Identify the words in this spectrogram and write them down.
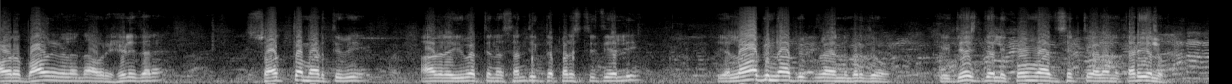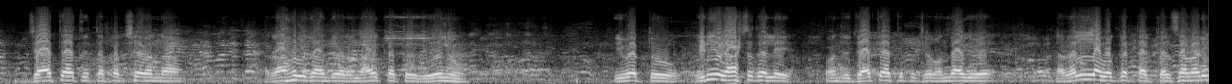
ಅವರ ಭಾವನೆಗಳನ್ನು ಅವರು ಹೇಳಿದ್ದಾರೆ. ಸ್ವಾಗತ ಮಾಡ್ತೀವಿ. ಆದರೆ ಇವತ್ತಿನ ಸಂದಿಗ್ಧ ಪರಿಸ್ಥಿತಿಯಲ್ಲಿ ಎಲ್ಲ ಭಿನ್ನಾಭಿಪ್ರಾಯವನ್ನು ಬರೆದು ಈ ದೇಶದಲ್ಲಿ ಕೋಮುವಾದ ಶಕ್ತಿಗಳನ್ನು ತಡೆಯಲು ಜಾತ್ಯತೀತ ಪಕ್ಷವನ್ನು ರಾಹುಲ್ ಗಾಂಧಿಯವರ ನಾಯಕತ್ವ ಏನು? ಇವತ್ತು ಇಡೀ ರಾಷ್ಟ್ರದಲ್ಲಿ ಒಂದು ಜಾತ್ಯತೀತ ಪಕ್ಷ ಒಂದಾಗಿವೆ. ನಾವೆಲ್ಲ ಒಗ್ಗಟ್ಟಾಗಿ ಕೆಲಸ ಮಾಡಿ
